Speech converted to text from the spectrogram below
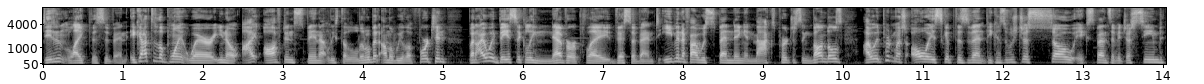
didn't like this event. It got to the point where you know I often spin at least a little bit on the wheel of fortune but I would basically never play this event. Even if I was spending and max purchasing bundles I would pretty much always skip this event because it was just so expensive. It just seemed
